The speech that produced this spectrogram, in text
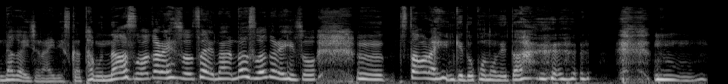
長いじゃないですか。多分ナース分からへん人、さえナース分からへん人、うん、伝わらへんけど、このネタ。うん。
